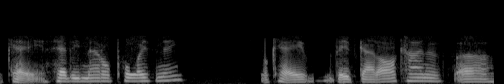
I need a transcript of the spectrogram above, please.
okay, heavy metal poisoning, okay. They've got all kind of uh,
